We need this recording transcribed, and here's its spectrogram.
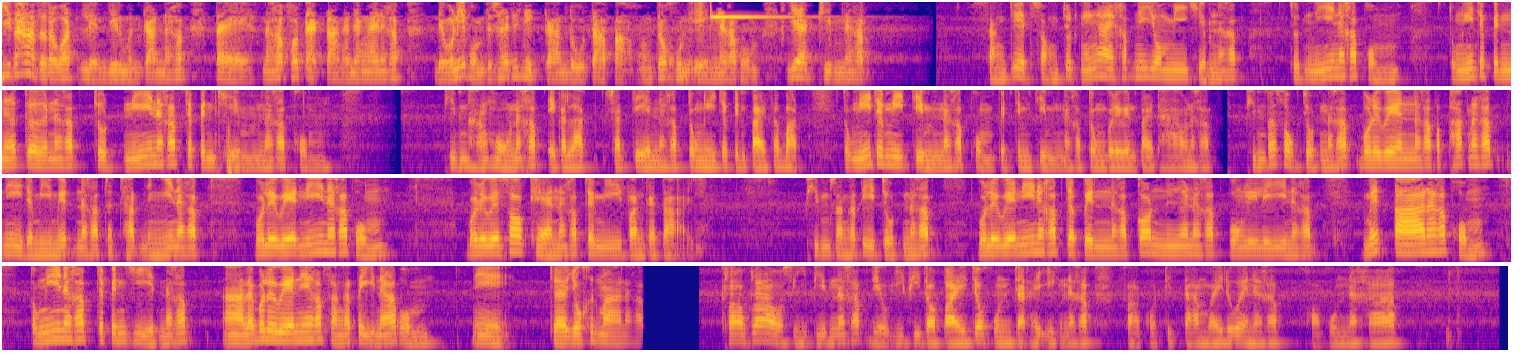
ยี่ห้าตรวัตเหรียญยืนเหมือนกันนะครับ แต่นะครับเขาแตกต่างกันยังไงนะครับ เดี๋ยววันนี้ผมจะใช้เทคนิคการดูตาเปล่าของเจ้าคุณเองนะครับ ผมแยกพิมพ์นะครับ สังเกต 2 จุดง่าย ๆ ครับ นิยมมีเข็มนะครับ จุดนี้นะครับ ผมตรงนี้จะเป็นเนื้อเกินนะครับ จุดนี้นะครับจะเป็นเข็มนะครับ ผมพิมพ์หางหงนะครับ เอกลักษณ์ชัดเจนนะครับ ตรงนี้จะเป็นปลายสะบัด ตรงนี้จะมีจิ่มนะครับ ผมเป็นจิ่มๆนะครับ ตรงบริเวณปลายเท้านะครับ พิมพ์พระศกจุดนะครับ บริเวณนะครับพระพักนะครับ นี่จะมีเม็ดนะครับชัดๆอย่างนี้นะครับ บริเวณนี้นะครับผมบริเวณซอกแขนนะครับ จะมีฟันกระต่าย พิมพ์สังกติจุดนะครับ บริเวณนี้นะครับจะเป็นนะครับก้อนเนื้อนะครับ วงลีลีนะครับ เม็ดตานะครับ ผมตรงนี้นะครับจะเป็นขีดนะครับอ่าและบริเวณนี้ครับสังกตินะครับ ผมนี่จะยกขึ้นมานะครับ คร่าวๆสี่พิมพ์นะครับ เดี๋ยว EP ต่อไปเจ้าคุณจัดให้อีกนะครับ ฝากกดติดตามไว้ด้วยนะครับ ขอบคุณนะครับ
